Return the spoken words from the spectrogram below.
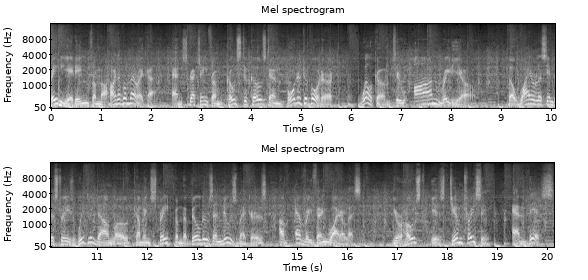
Radiating from the heart of America and stretching from coast to coast and border to border, welcome to On Radio, the wireless industry's weekly download coming straight from the builders and newsmakers of everything wireless. Your host is Jim Tracy, and this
